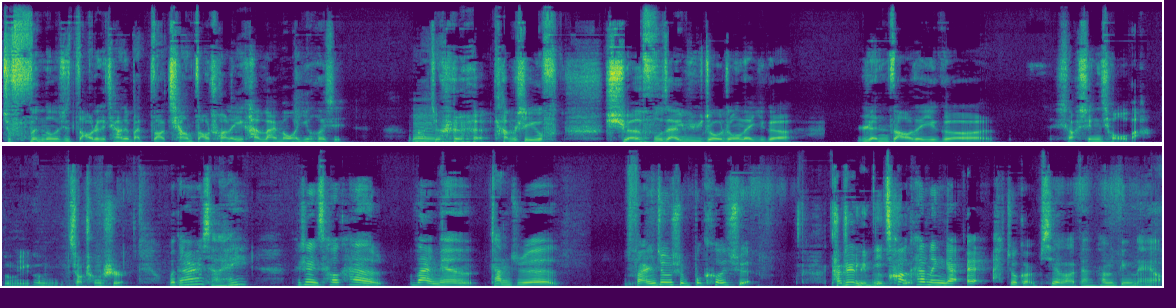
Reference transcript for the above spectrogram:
就愤怒的去凿这个墙，就把凿墙凿穿了。一看外面，哇，银河系啊，就是 他们是一个悬浮在宇宙中的一个人造的一个小星球吧，这么一个小城市。我当时想，哎，它这个敲开了，外面感觉反正就是不科学。它这里面你敲开了，应该哎就嗝屁了，但他们并没有。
